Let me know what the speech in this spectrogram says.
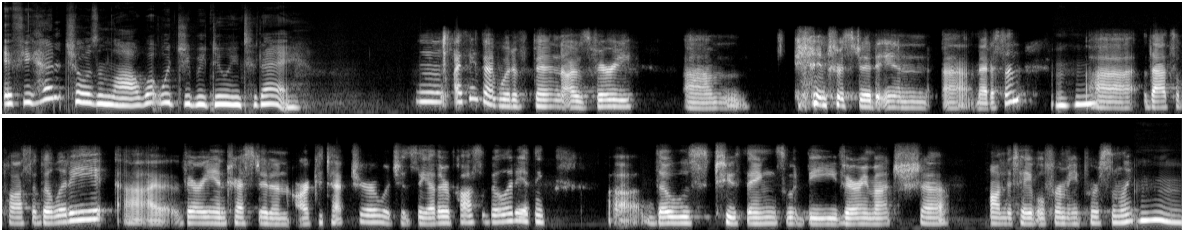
If you hadn't chosen law, what would you be doing today? Mm, I think I would have been, I was very um, interested in uh, medicine. Mm-hmm. Uh, that's a possibility. Uh, very interested in architecture, which is the other possibility. I think uh, those two things would be very much uh, on the table for me personally. Mm-hmm.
